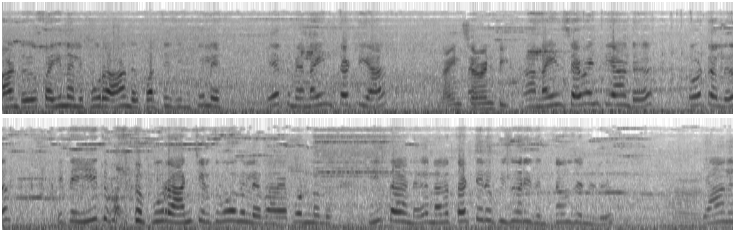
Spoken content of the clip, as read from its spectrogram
ಆಂಡ್ ಫೈನಲಿ ಪೂರ ಆಂಡ್ ಪರ್ಚೇಸಿಂಗ್ ತುಲೆ ಏತ್ ಮೇ ನೈನ್ ತರ್ಟಿಯಾ nine seventy nine seventy and total ಇತ್ತೆ ಈತ್ ಪೂರ ಅಂಚಿರ್ದು ಓದಿಲ್ಲ ಮಾರ ಪೊಣ್ಣಲು ಈತ ಆಂಡ್ ನನ್ನ ತರ್ಟಿ ರುಪೀಸ್ ವರಿದೆ ತೌಸಂಡ್ ಯಾನ್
